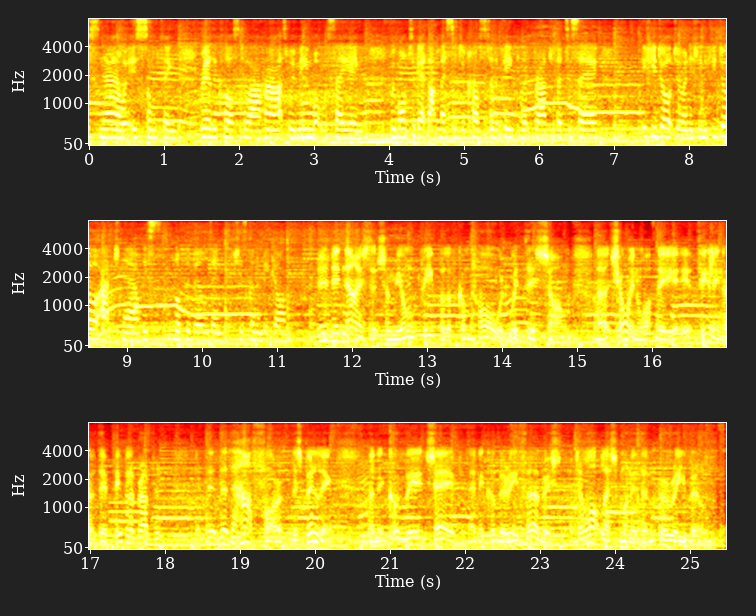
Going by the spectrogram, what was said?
This now is something really close to our hearts. We mean what we're saying. We want to get that message across to the people of Bradford to say, if you don't do anything, if you don't act now, this lovely building, she's going to be gone. Isn't it nice that some young people have come forward with this song, uh, showing what the uh, feeling of the people of Bradford that they have for this building, and it could be saved and it could be refurbished at a lot less money than a rebuild.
